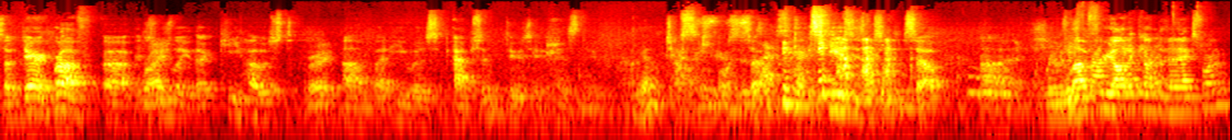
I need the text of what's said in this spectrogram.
So Derek Bruff uh, is Right. usually the key host, Right. um, but he was absent due to his new uh, Yeah. child. So excuses, excuses. So uh, we would love for y'all to come to the next one.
